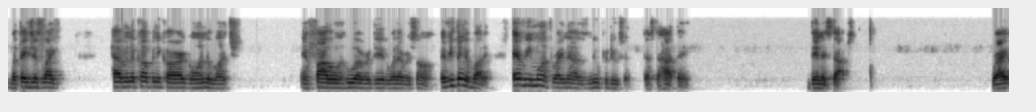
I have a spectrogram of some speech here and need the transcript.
but they just like having a company card going to lunch and following whoever did whatever song. If you think about it every month right now is a new producer. That's the hot thing. Then it stops. Right?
